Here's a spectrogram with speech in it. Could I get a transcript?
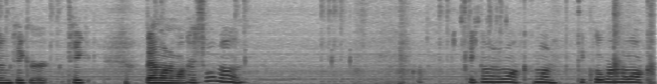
And take her take them on a walk. I still know. Take them on a walk. Come on. Take Clover on a walk.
